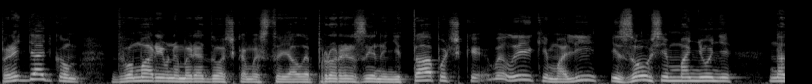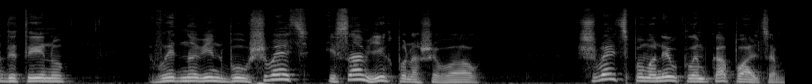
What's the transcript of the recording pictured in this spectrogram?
Перед дядьком двома рівними рядочками стояли прорезинені тапочки, великі, малі і зовсім манюні на дитину. Видно, він був швець і сам їх понашивав. Швець поманив Климка пальцем.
